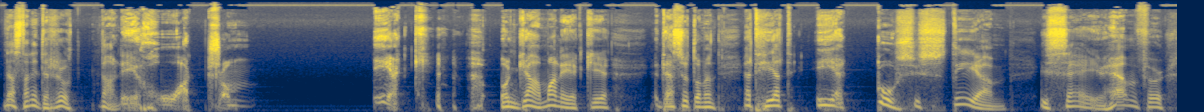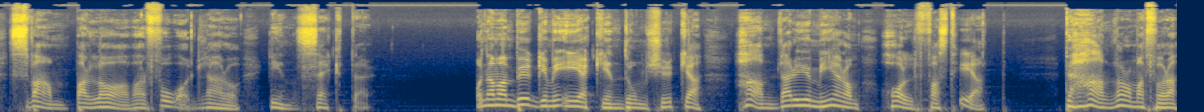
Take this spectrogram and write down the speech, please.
nästan inte ruttnar. Det är hårt som ek. Och en gammal ek är dessutom en, ett helt ekosystem i sig. Hem för svampar, lavar, fåglar och insekter. Och när man bygger med ek i en domkyrka handlar det ju mer om hållfasthet. Det handlar om att föra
